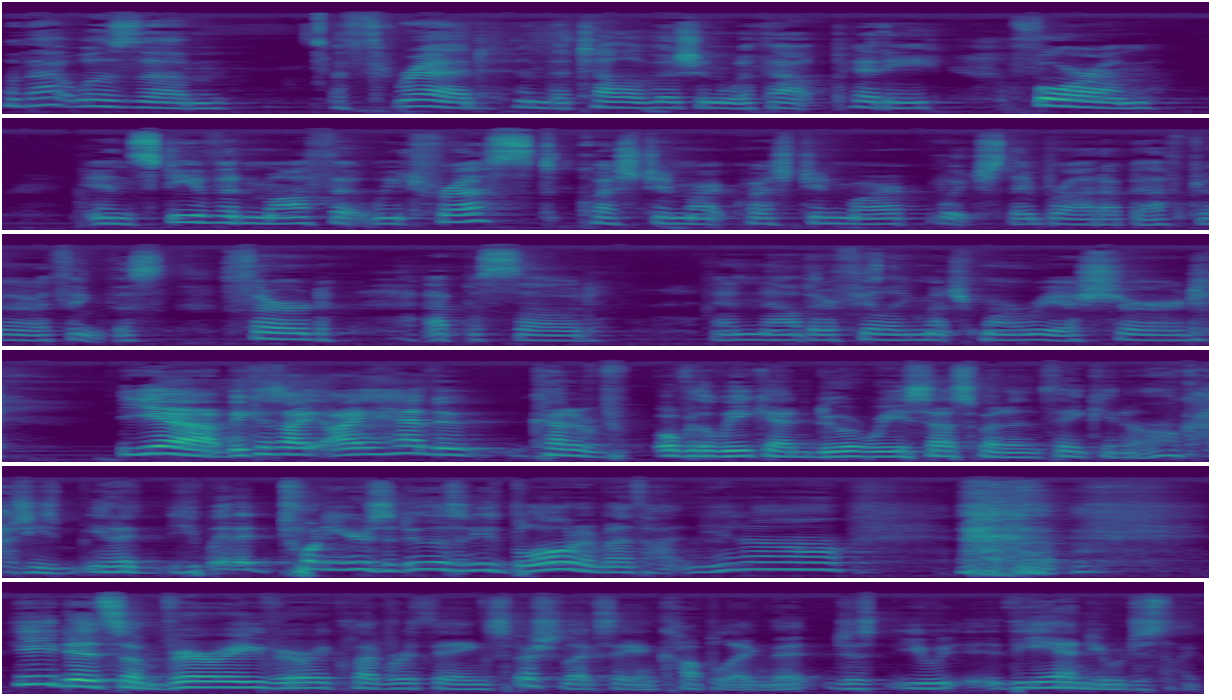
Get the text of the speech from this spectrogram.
Well, that was um, a thread in the Television Without Pity forum. In Steven Moffat, we trust? Question mark? Question mark? Which they brought up after I think this third episode, and now they're feeling much more reassured. Yeah, because I, I had to kind of over the weekend do a reassessment and think, you know, oh gosh, he's you know he waited 20 years to do this and he's blown him. And I thought, you know, he did some very very clever things, especially like say in coupling that just you at the end you were just like,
